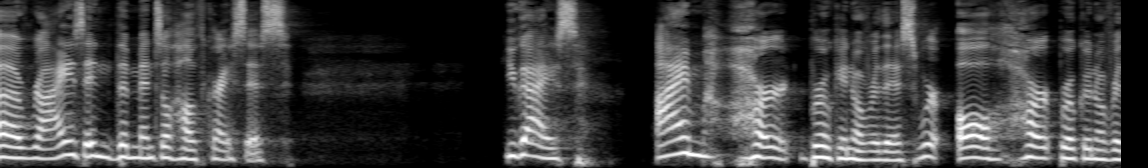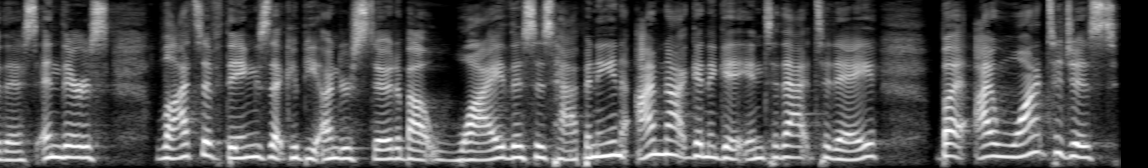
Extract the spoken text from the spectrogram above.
a rise in the mental health crisis. You guys, I'm heartbroken over this. We're all heartbroken over this. And there's lots of things that could be understood about why this is happening. I'm not going to get into that today, but I want to just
